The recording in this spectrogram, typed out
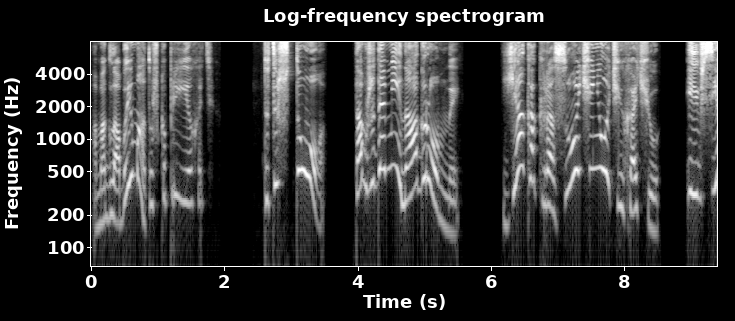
А могла бы и матушка приехать. «Да ты что? Там же домина огромный! Я как раз очень-очень хочу, и все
